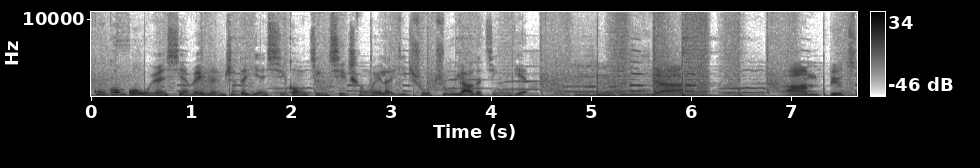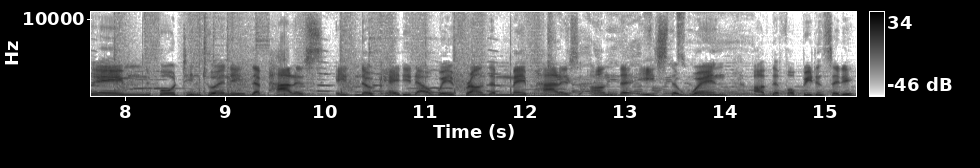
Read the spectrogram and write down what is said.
故宫博物院鲜为人知的延禧宫近期成为了一处主要的景点。 Yeah. Um, built in 1420, the palace is located away from the main palace on the east wing of the Forbidden City.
